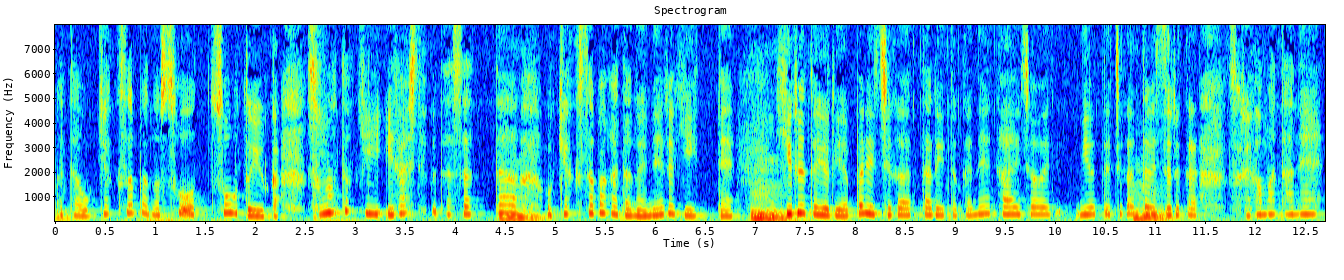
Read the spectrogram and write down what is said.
またお客様の層層というかその時いらしてくださったうん。お客様方のエネルギーって、うん。昼と夜やっぱり違ったりとかね会場によって違ったりするから、それがまたね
